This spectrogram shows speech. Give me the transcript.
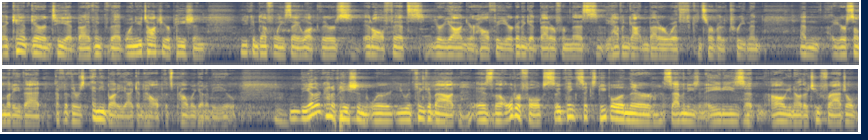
I can't guarantee it, but I think that when you talk to your patient, you can definitely say, look, there's it all fits. You're young, you're healthy, you're going to get better from this. You haven't gotten better with conservative treatment, and you're somebody that if there's anybody I can help, it's probably going to be you. The other kind of patient where you would think about is the older folks. You'd think six people in their 70s and 80s that, oh, you know, they're too fragile.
